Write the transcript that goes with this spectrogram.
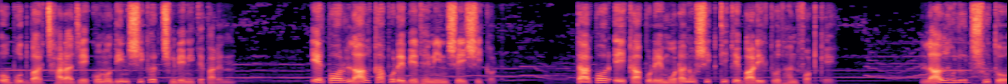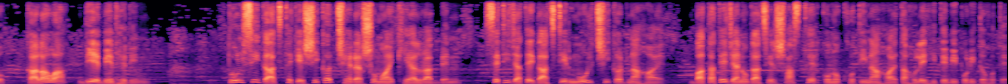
ও বুধবার ছাড়া যে কোনো দিন শিকড় ছিঁড়ে নিতে পারেন। এরপর লাল কাপড়ে বেঁধে নিন সেই শিকড়। তারপর এই কাপড়ে মোড়ানো শিকটিকে বাড়ির প্রধান ফটকে। লাল হলুদ সুতো, কালাওয়া দিয়ে বেঁধে দিন। তুলসী গাছ থেকে শিকড় ছেঁড়ার সময় খেয়াল রাখবেন, সেটি যাতে গাছটির মূল শিকড় না হয়, বা তাতে যেন গাছের স্বাস্থ্যের কোনো ক্ষতি না হয় তাহলে হিতে বিপরীত হতে।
